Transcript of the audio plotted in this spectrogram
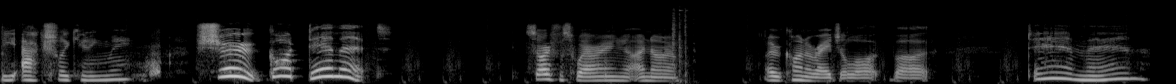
Are you actually kidding me? Shoot! God damn it! Sorry for swearing, I know. I kind of rage a lot, but... Damn, man.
